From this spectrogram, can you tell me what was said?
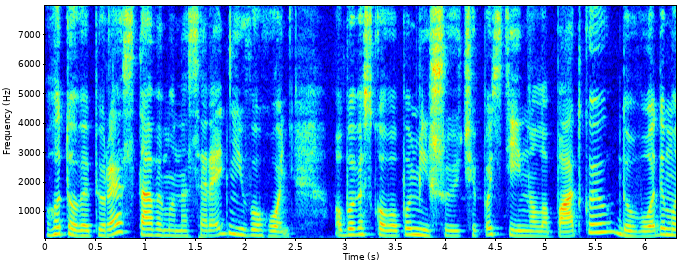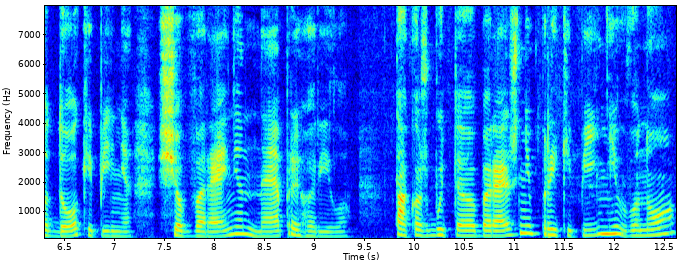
Готове пюре ставимо на середній вогонь, обов'язково помішуючи постійно лопаткою, доводимо до кипіння, щоб варення не пригоріло. Також будьте обережні, при кипінні воно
